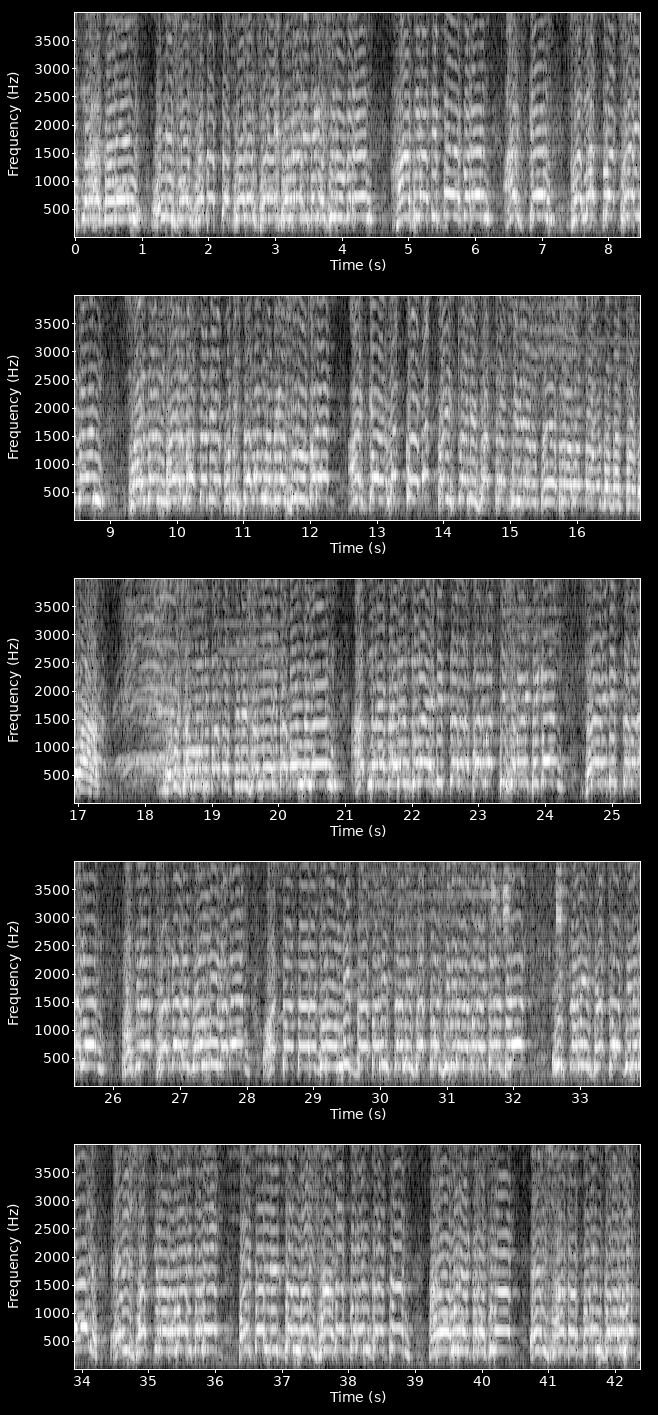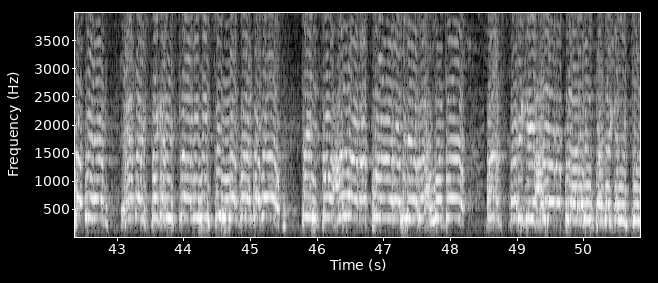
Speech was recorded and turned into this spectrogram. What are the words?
আপনারা জানেন উনিশশো সাতাত্তর সালের ছয় ফেব্রুয়ারি থেকে শুরু করেন হাতি হাতি পায়া করেন, আজকে মাত্র ছয় জন ছয় জন ভাইয়ের মধ্য দিয়ে প্রতিষ্ঠা লগ্ন থেকে শুরু করেন আজকে লক্ষ লক্ষ ইসলামী ছাত্র শিবিরের ছাত্র সমাজ। শুধু সম্মানিত উপস্থিতি, সম্মানিত বন্ধুগণ, আপনারা জানেন জুলাই বিপ্লবের পরবর্তী সময় থেকে জুলাই বিপ্লবের আগে ফাঁসিবাদ সরকার জঙ্গি ভাবে অত্যাচার জুলুম নির্যাতন ইসলামী ছাত্র শিবিরের উপরে করেছিলেন ইসলামী ছাত্র শিবিরের এই সাতক্ষীরার ময়দানে পঁয়তাল্লিশ জন ভাই শাহাদাত বরণ করেছেন তারা মনে করেছিলেন এই শাহাদাত বরণ করার মধ্য দিয়ে এদেশ থেকে ইসলামী নিচ্ছিন্ন করে দেবে কিন্তু আল্লাহ রাব্বুল আলামিনের রহমতে পাঁচ তারিখে আল্লাহ রাব্বুল আলামিন তাদেরকে নিচ্ছিন্ন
